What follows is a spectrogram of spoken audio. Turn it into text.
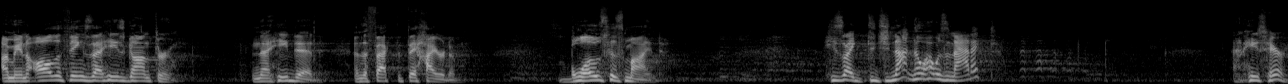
I mean, all the things that he's gone through and that he did, and the fact that they hired him blows his mind. He's like, Did you not know I was an addict? And he's here.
